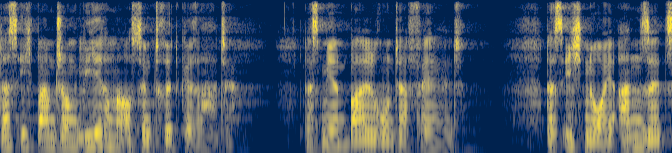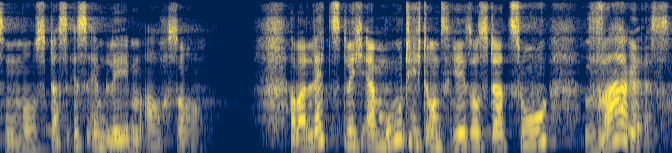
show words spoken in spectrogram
dass ich beim Jonglieren mal aus dem Tritt gerate, dass mir ein Ball runterfällt, dass ich neu ansetzen muss. Das ist im Leben auch so. Aber letztlich ermutigt uns Jesus dazu, wage es.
